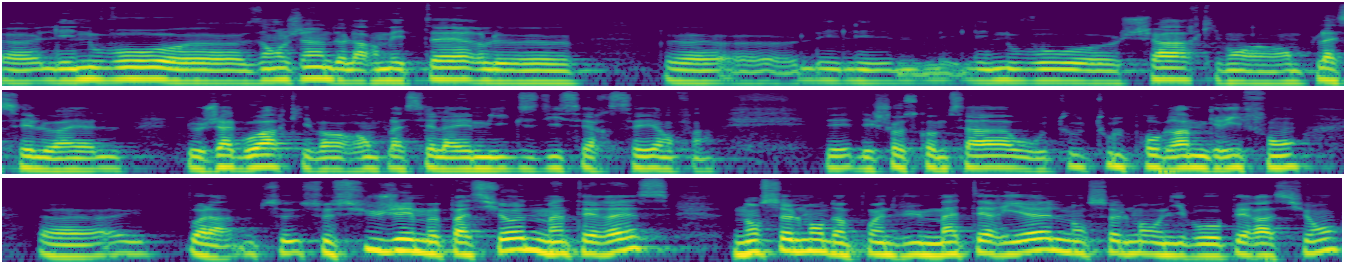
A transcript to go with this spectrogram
euh, les nouveaux engins de l'armée de terre, le, les, nouveaux chars qui vont remplacer le, Jaguar, qui va remplacer la MX-10 RC, enfin des, choses comme ça, ou tout le programme Griffon. Euh, voilà, ce, sujet me passionne, m'intéresse, non seulement d'un point de vue matériel, non seulement au niveau opération,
